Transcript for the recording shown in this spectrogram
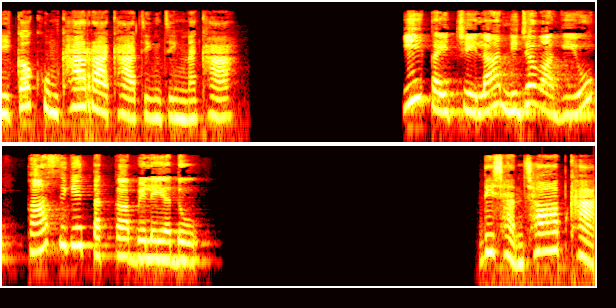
นี้ก็คุ้มค่าราคาจริง ๆ นะคะ ಈ ಕೈಚೀಲ ನಿಜವಾಗಿಯೂ ಕಾಸಿಗೆ ತಕ್ಕ ಬೆಲೆಯದು ดิฉันชอบค่ะ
